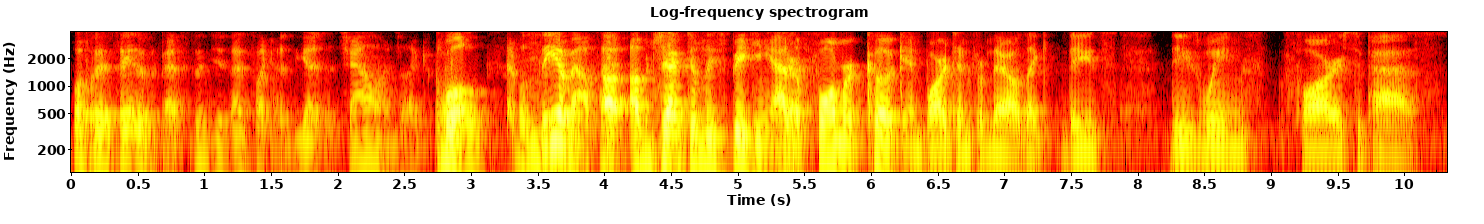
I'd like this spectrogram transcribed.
Well, if they say they're the best, then that's like a, a challenge. Like, Well, we'll, we'll see about Uh, that. objectively speaking, as Sure. a former cook and bartender from there, I was like, these these wings far surpass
